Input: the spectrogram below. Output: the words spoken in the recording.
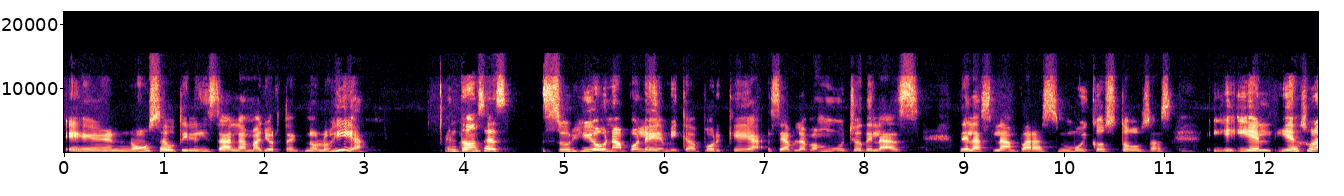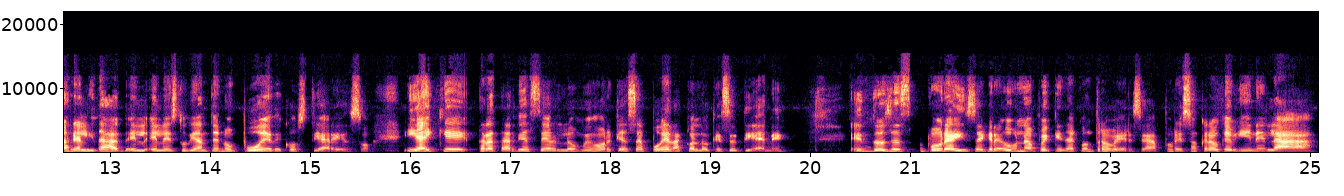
eh, no se utiliza la mayor tecnología. Entonces surgió una polémica porque se hablaba mucho de las, de las lámparas muy costosas y, el, y es una realidad, el, el, estudiante no puede costear eso y hay que tratar de hacer lo mejor que se pueda con lo que se tiene. Entonces, por ahí se creó una pequeña controversia, por eso creo que viene la,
